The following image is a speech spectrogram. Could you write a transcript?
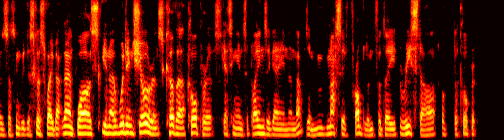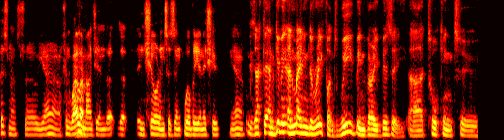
as I think we discussed way back then, was you know would insurance cover corporates getting into planes again, and that was a massive problem for the restart of the corporate business. So yeah, I can well mm. imagine that that insurance isn't will be an issue. Yeah, exactly. And giving and making the refunds, we've been very busy uh, talking to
